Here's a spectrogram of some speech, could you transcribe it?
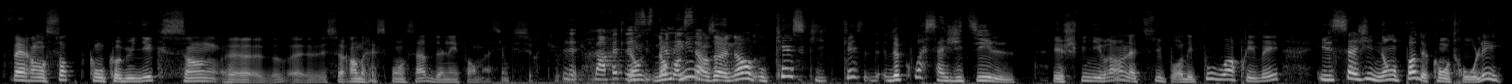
faire en sorte qu'on communique sans euh, euh, se rendre responsable de l'information qui circule. Ben, en fait, le donc, on est, dans un ordre où qu'est-ce qui, de quoi s'agit-il? Et je finis vraiment là-dessus. Pour des pouvoirs privés, il s'agit non pas de contrôler,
